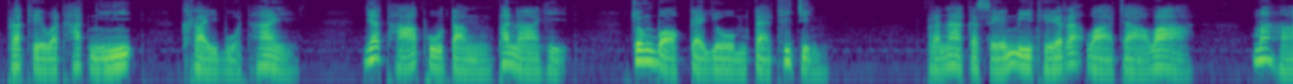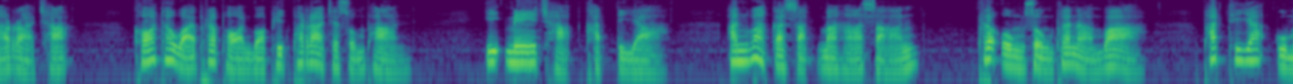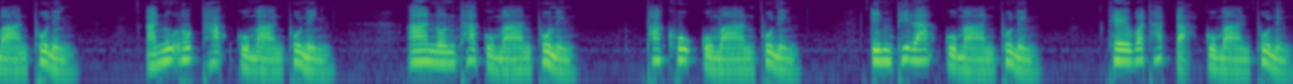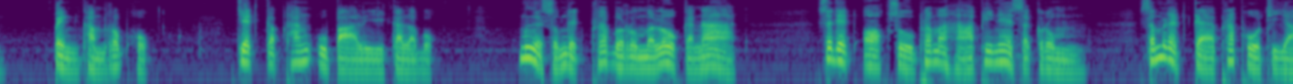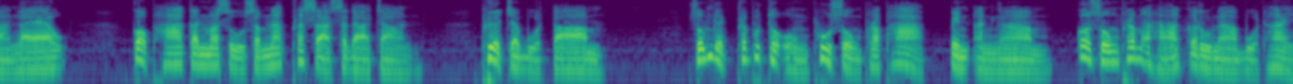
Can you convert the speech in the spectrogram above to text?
พระเทวทัตนี้ ใครบวชให้ยะถาภูตังพนาหิ จงบอกแก่โยมแต่ที่จริง พระนาคเษนมีเถระวาจาว่า มหาราชะ ขอถวายพระพรบพิษพระราชสมภาร อิเมฉะขัตติยา อันว่ากษัตริย์มหาศาล พระองค์ทรงพระนามว่า พัทธิยะกุมารผู้หนึ่ง อนุรุทธกุมารผู้หนึ่ง อานนทกุมารผู้หนึ่งพระคุกุมารผู้หนึ่ง กิมพิละกุมารผู้หนึ่ง เทวทัตตะกุมารผู้หนึ่ง เป็นคำรบหก เจ็ดกับทั้งอุปาลีกาลบก เมื่อสมเด็จพระบรมโลกนาถเสด็จออกสู่พระมหาพิเนศกรมสำเร็จแก่พระโพธิญาณแล้ว ก็พากันมาสู่สำนักพระศาสดาจารย์ เพื่อจะบวชตาม สมเด็จพระพุทธองค์ผู้ทรงพระภาคเป็นอันงาม ก็ทรงพระมหากรุณาบวชให้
